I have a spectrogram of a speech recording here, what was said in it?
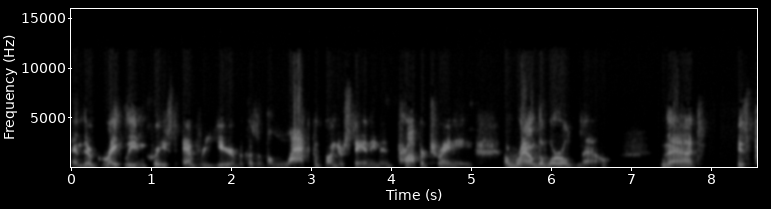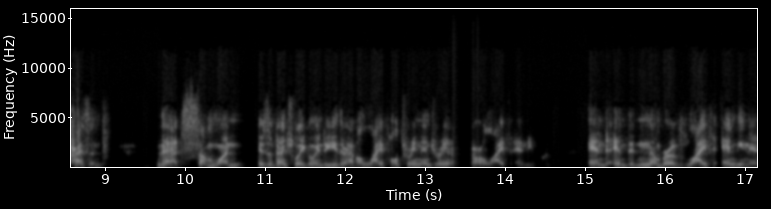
and they're greatly increased every year because of the lack of understanding and proper training around the world now that is present that someone is eventually going to either have a life altering injury or a life ending one and and the number of life ending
